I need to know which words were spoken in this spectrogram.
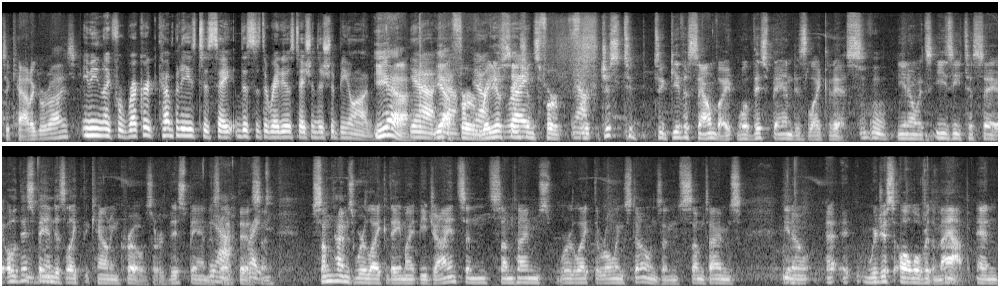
to categorize. You mean like for record companies to say this is the radio station this should be on? Yeah, Yeah, yeah. yeah, for yeah, radio right. stations, for, Yeah. for just to to give a soundbite. Well, this band is like this. Mm-hmm. You know, it's easy to say, oh, this band is like the Counting Crows, or this band is like this. right. And sometimes we're like they might be giants, and sometimes we're like the Rolling Stones, and sometimes, you know, uh, uh, we're just all over the map. And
